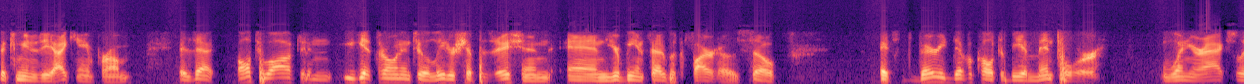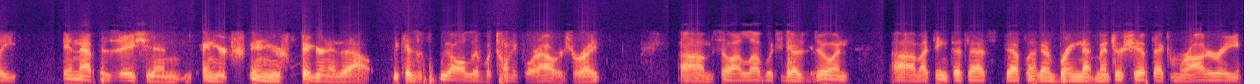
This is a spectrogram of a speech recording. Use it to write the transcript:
the community I came from is that all too often you get thrown into a leadership position and you're being fed with a fire hose. So it's very difficult to be a mentor when you're actually in that position and you're and you're figuring it out because we all live with 24 hours, right? Um, so I love what you guys are doing. Um, I think that that's definitely going to bring that mentorship, that camaraderie,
